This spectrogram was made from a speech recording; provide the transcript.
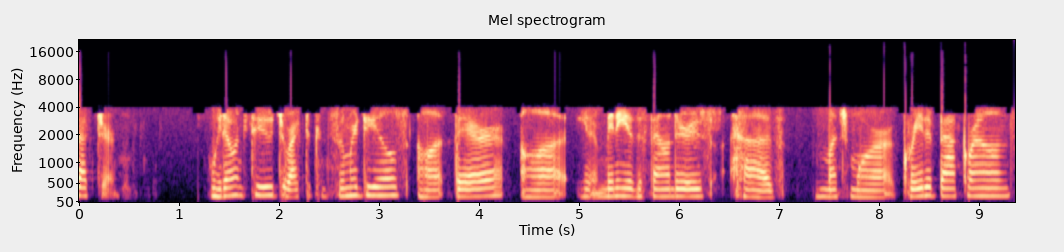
sector. We don't do direct to consumer deals uh, there. Uh, you know, many of the founders have much more creative backgrounds.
